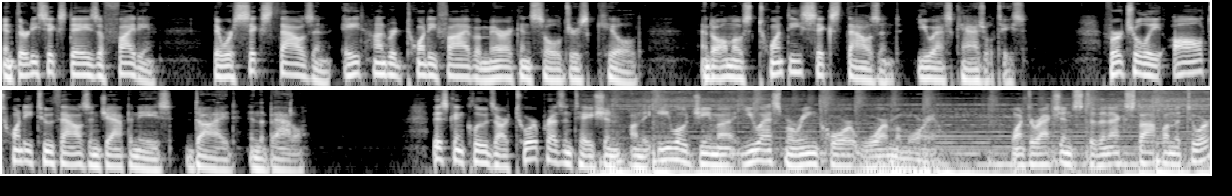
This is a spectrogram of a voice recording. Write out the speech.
In 36 days of fighting, there were 6,825 American soldiers killed and almost 26,000 U.S. casualties. Virtually all 22,000 Japanese died in the battle. This concludes our tour presentation on the Iwo Jima U.S. Marine Corps War Memorial. Want directions to the next stop on the tour?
